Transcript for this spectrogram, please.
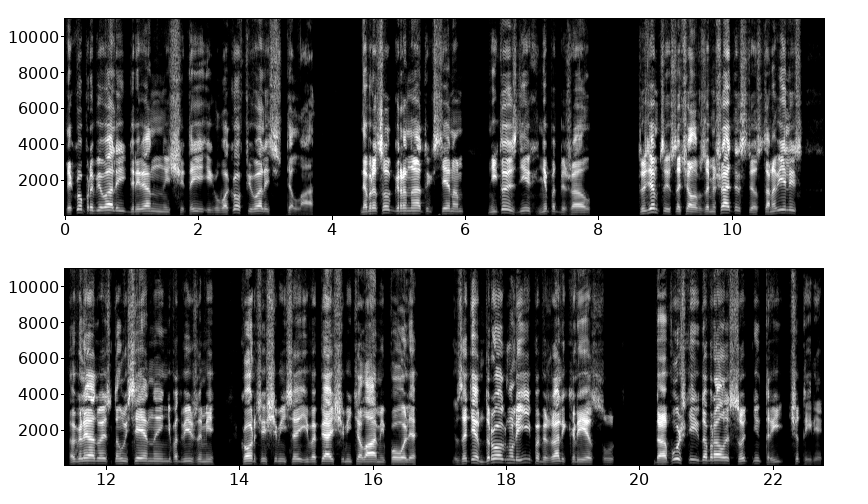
легко пробивали деревянные щиты и глубоко впивались в тела. На бросок гранаты к стенам никто из них не подбежал. Туземцы сначала в замешательстве остановились, оглядываясь на усеянные неподвижными, корчащимися и вопящими телами поле. Затем дрогнули и побежали к лесу. До опушки их добралось сотни три-четыре.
